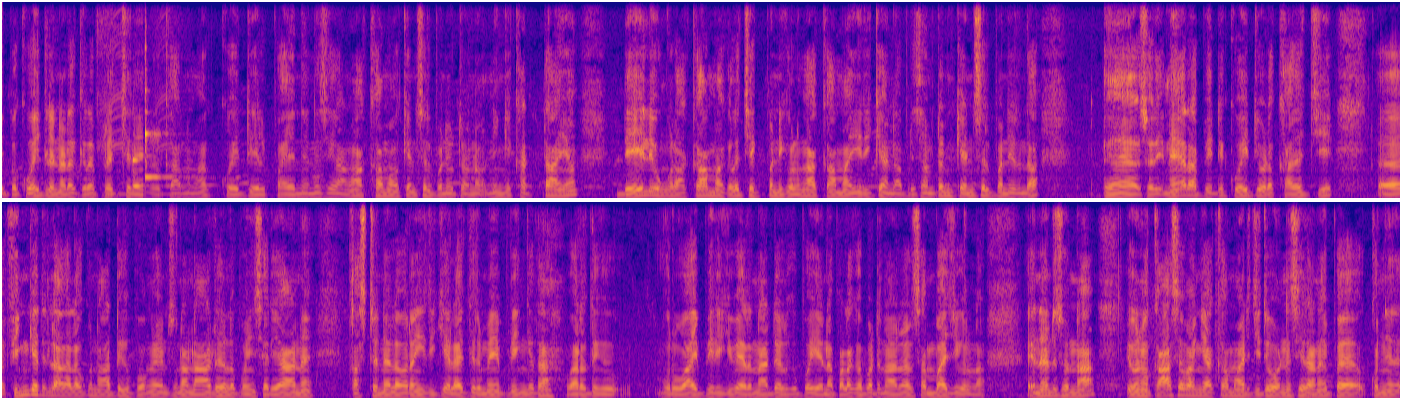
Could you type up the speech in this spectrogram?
இப்போ குவைட்டில் நடக்கிற பிரச்சனைகள் காரணமாக குவைட்டியல் பயந்து என்ன செய்கிறாங்க அக்காமாவை கேன்சல் பண்ணி விட்டுறணும். நீங்கள் கட்டாயம் டெய்லி உங்களோட அக்காமாக்களை செக் பண்ணிக்கொள்ளுங்க. அக்காமா இருக்காண்டு அப்படி சம்டைம் கேன்சல் பண்ணியிருந்தால் சாரி நேராக போயிட்டு குவைட்டியோட கதைச்சி ஃபிங்கர் இல்லாத அளவுக்கு நாட்டுக்கு போங்கன்னு சொன்னால் நாடுகளில் போய் சரியான கஷ்ட நிலவரம் இருக்கலை திரும்ப இப்படி இங்கே தான் வர்றதுக்கு ஒரு வாய்ப்பு இருக்குது வேறு நாடுகளுக்கு போய் என்ன பழக்கப்பட்ட நாடுனாலும் சம்பாதிச்சுக்கொள்ளலாம் என்னென்னு சொன்னால் இவனை காசை வாங்கி அக்காமா அடிச்சுட்டு ஒன்று செய்கிறானா இப்போ கொஞ்சம்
